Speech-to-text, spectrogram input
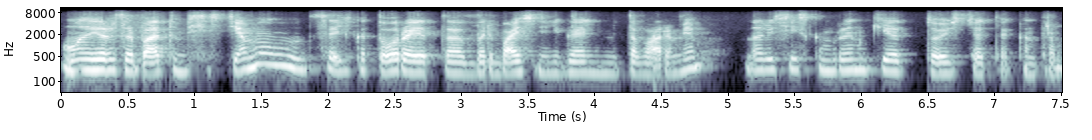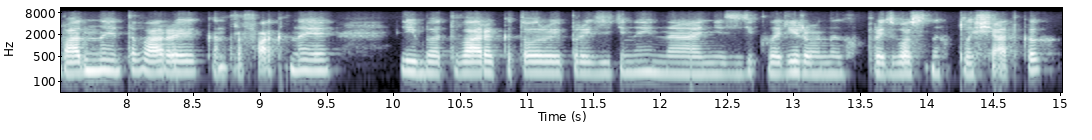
Мы разрабатываем систему, цель которой это борьба с нелегальными товарами на российском рынке, то есть это контрабандные товары, контрафактные, либо товары, которые произведены на незадекларированных производственных площадках.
